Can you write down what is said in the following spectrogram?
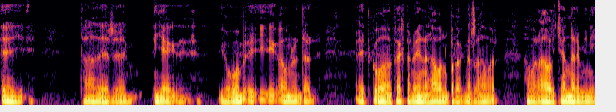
eh, það er, eh, ég, jú, ég ánurindar eitt góðan þekktan vinn, en það var nú bara vegna þess að hann var, hann var aðal kennari minn í,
